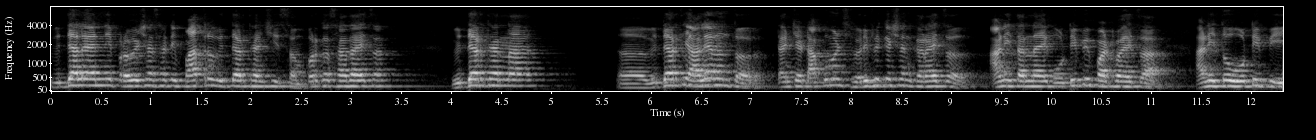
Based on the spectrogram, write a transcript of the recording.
विद्यालयांनी प्रवेशासाठी पात्र विद्यार्थ्यांशी संपर्क साधायचा. विद्यार्थ्यांना विद्यार्थी आल्यानंतर त्यांचे डॉक्युमेंट्स व्हेरिफिकेशन करायचं आणि त्यांना एक ओ टी पी पाठवायचा आणि तो ओ टी पी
